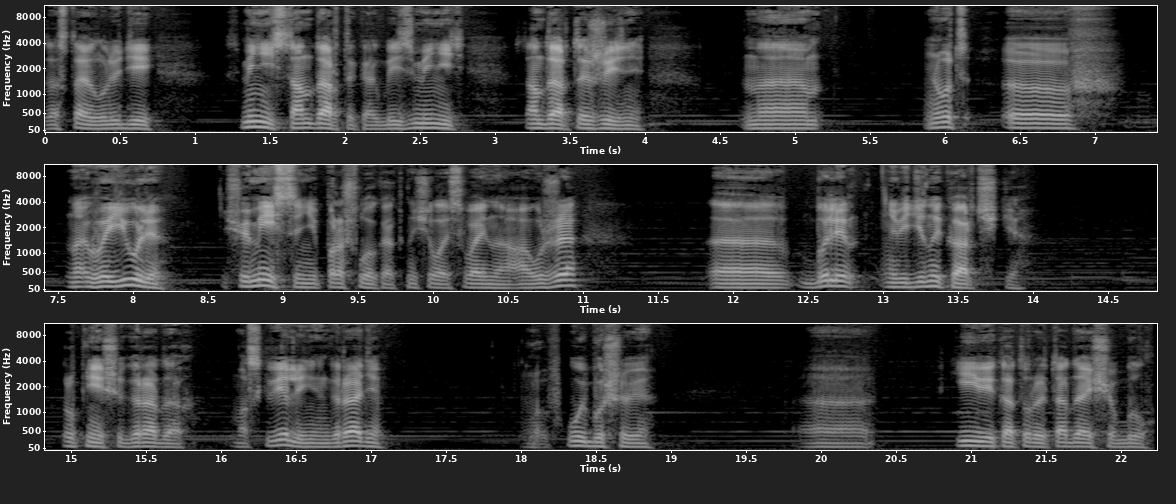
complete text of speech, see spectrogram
заставила людей сменить стандарты, как бы изменить стандарты жизни. Э, вот э, в июле, еще месяца не прошло, как началась война, а уже э, были введены карточки в крупнейших городах. В Москве, Ленинграде, в Куйбышеве, э, в Киеве, который тогда еще был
